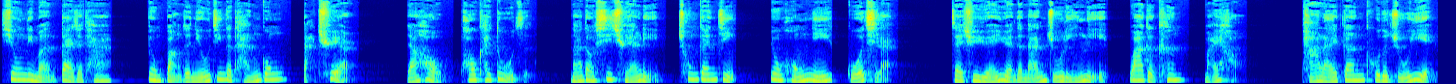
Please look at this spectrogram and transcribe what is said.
兄弟们带着他，用绑着牛筋的弹弓打雀儿，然后抛开肚子，拿到溪泉里冲干净，用红泥裹起来，再去远远的楠竹林里。挖个坑埋好，爬来干枯的竹叶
